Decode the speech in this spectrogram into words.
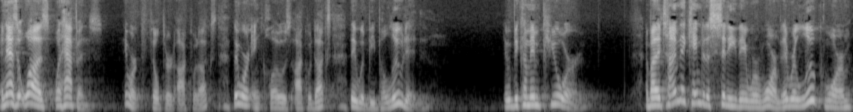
And as it was, what happens? They weren't filtered aqueducts, they weren't enclosed aqueducts. They would be polluted, they would become impure. And by the time they came to the city, they were warm. They were lukewarm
